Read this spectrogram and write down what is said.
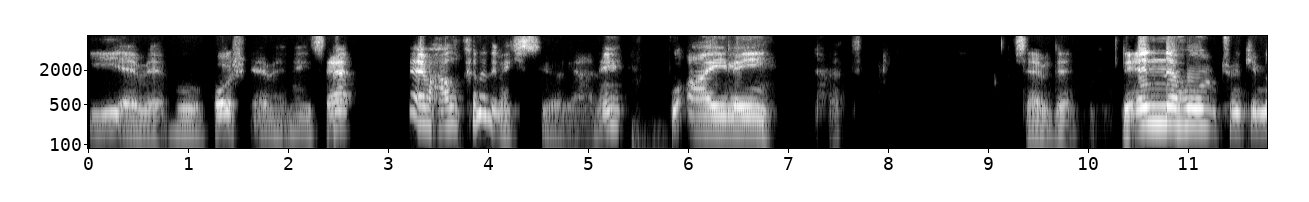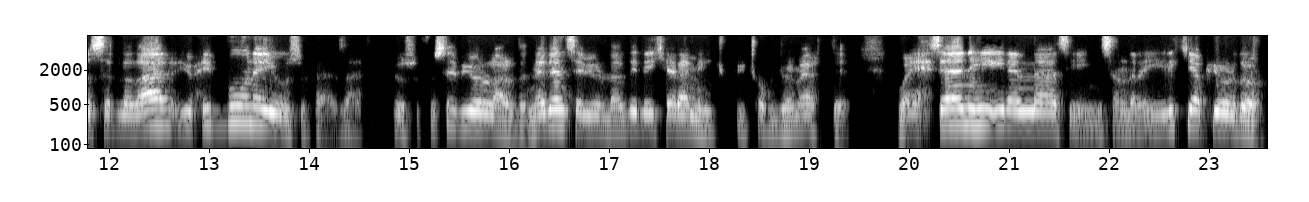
iyi eve, bu hoş eve neyse ev halkını demek istiyor yani. Bu aileyi evet, sevdi. لِأَنَّهُمْ Çünkü Mısırlılar yuhibbune Yusuf'a zaten. Yusuf'u seviyorlardı. Neden seviyorlardı? لِكَرَمِهِ Çünkü çok cömertti. Ve ihsanihi ilen nasi insanlara iyilik yapıyordu.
